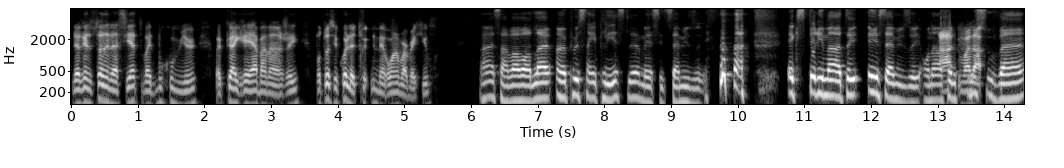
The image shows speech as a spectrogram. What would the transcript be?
le résultat de l'assiette va être beaucoup mieux, va être plus agréable à manger. Pour toi, c'est quoi le truc numéro un barbecue? Ça va avoir de l'air un peu simpliste, là, mais c'est de s'amuser. Expérimenter et s'amuser. On en ah, fait le plus souvent.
